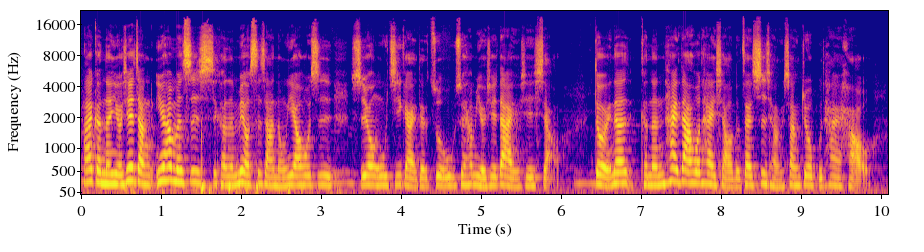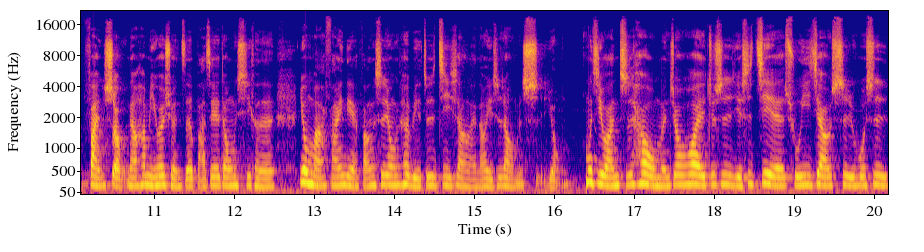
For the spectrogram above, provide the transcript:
它可能有些长，因为他们是是可能没有施洒农药或是使用无机改的作物，所以他们有些大有些小。对，那可能太大或太小的，在市场上就不太好贩售，然后他们也会选择把这些东西可能用麻烦一点的方式，用特别就是寄上来，然后也是让我们使用。募集完之后，我们就会就是也是借厨艺教室或是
